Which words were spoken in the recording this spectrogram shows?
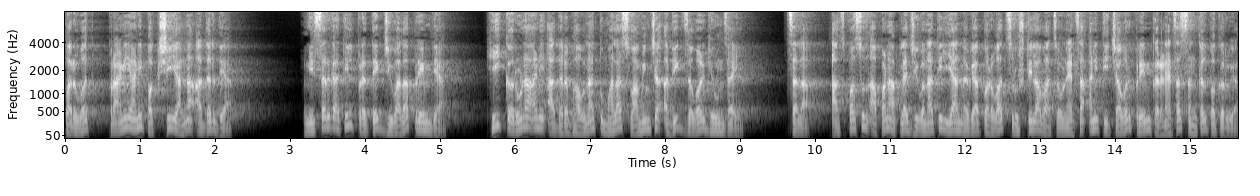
पर्वत प्राणी आणि पक्षी यांना आदर द्या. निसर्गातील प्रत्येक जीवाला प्रेम द्या. ही करुणा आणि आदरभावना तुम्हाला स्वामींच्या अधिक जवळ घेऊन जाईल. चला आजपासून आपण आपल्या जीवनातील या नव्या पर्वात सृष्टीला वाचवण्याचा आणि तिच्यावर प्रेम करण्याचा संकल्प करूया.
